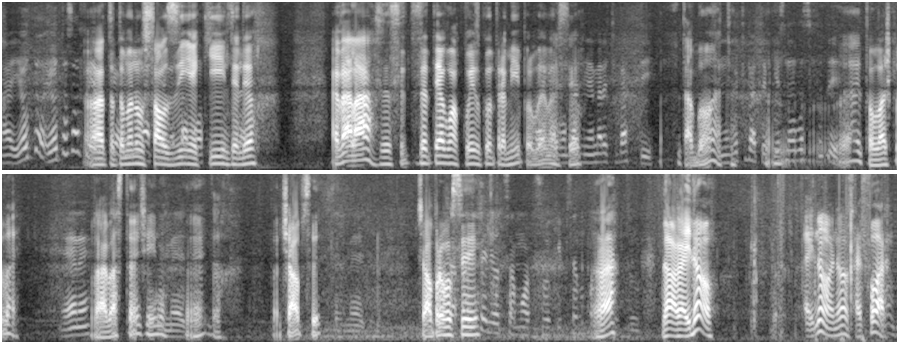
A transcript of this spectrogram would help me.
Ah, eu tô, eu tô sofrendo. Ó, tô tomando um solzinho aqui, entendeu? Aí vai lá, se você tem alguma coisa contra mim, o problema é seu. mesmo era te bater. Tá bom, Eu não vou te bater, porque senão eu vou se fuder. É, então lógico que vai. É, né? Vai bastante ainda. É, então. então tchau pra você. Comédia. Tchau pra você. pneu dessa moto sua aqui pra você não ah? Não, aí não. Aí não, aí não, sai fora. Não,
